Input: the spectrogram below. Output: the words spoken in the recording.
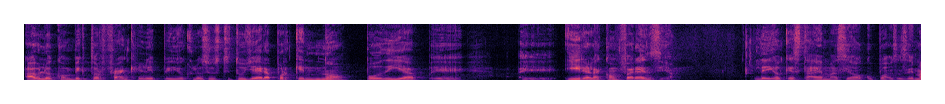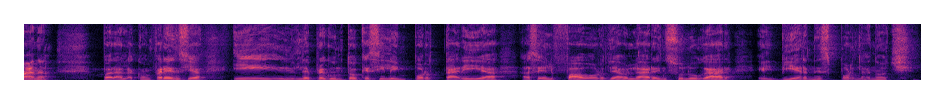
habló con Víctor Frankl y le pidió que lo sustituyera porque no podía eh, eh, ir a la conferencia. Le dijo que está demasiado ocupado esa semana para la conferencia y le preguntó que si le importaría hacer el favor de hablar en su lugar el viernes por la noche.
